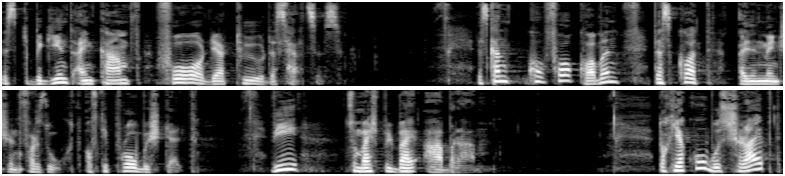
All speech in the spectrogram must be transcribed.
Es beginnt ein Kampf vor der Tür des Herzens. Es kann vorkommen, dass Gott einen Menschen versucht, auf die Probe stellt. Wie zum Beispiel bei Abraham. Doch Jakobus schreibt,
